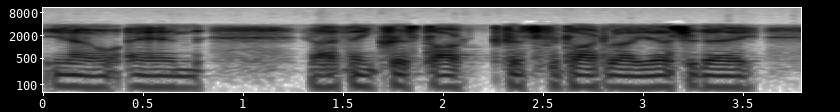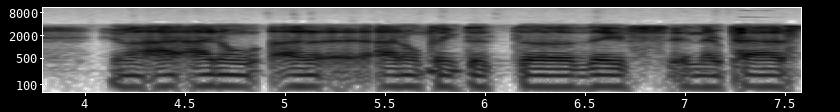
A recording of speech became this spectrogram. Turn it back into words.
You know and you know, I think Chris talked Christopher talked about it yesterday you know, I, I don't, I, I don't think that uh, they've in their past,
